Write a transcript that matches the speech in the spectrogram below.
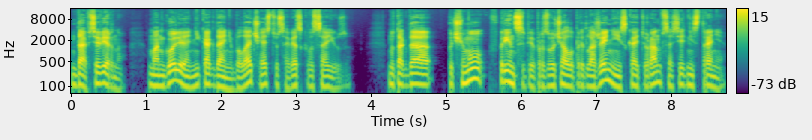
Да, все верно. Монголия никогда не была частью Советского Союза. Но тогда почему, в принципе, прозвучало предложение искать уран в соседней стране?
